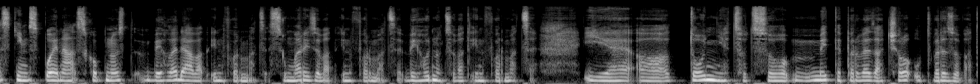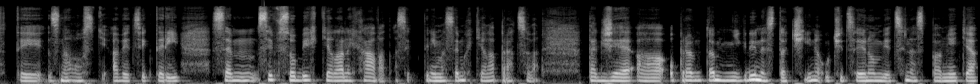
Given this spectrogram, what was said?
s tím spojená schopnost vyhledávat informace informace, sumarizovat informace, vyhodnocovat informace, je uh, to něco, co mi teprve začalo utvrzovat ty znalosti a věci, které jsem si v sobě chtěla nechávat a se kterými jsem chtěla pracovat. Takže uh, opravdu tam nikdy nestačí naučit se jenom věci na spaměť a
